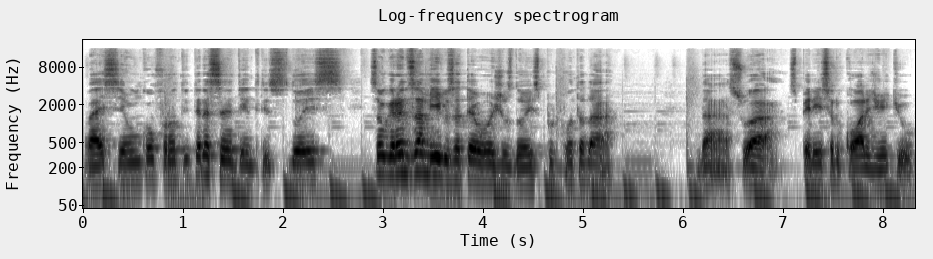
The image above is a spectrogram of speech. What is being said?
Vai ser um confronto interessante entre esses dois. São grandes amigos até hoje, os dois, por conta da, da sua experiência no college, que o,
